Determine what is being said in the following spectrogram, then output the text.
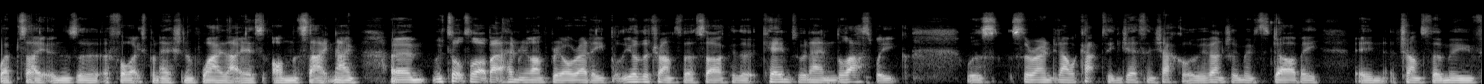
website, and there's a, a, full explanation of why that is on the site now. Um, we've talked a lot about Henry Lansbury already, but the other transfer saga that came to an end last week was surrounding our captain, Jason Shackell, who eventually moved to Derby in a transfer move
